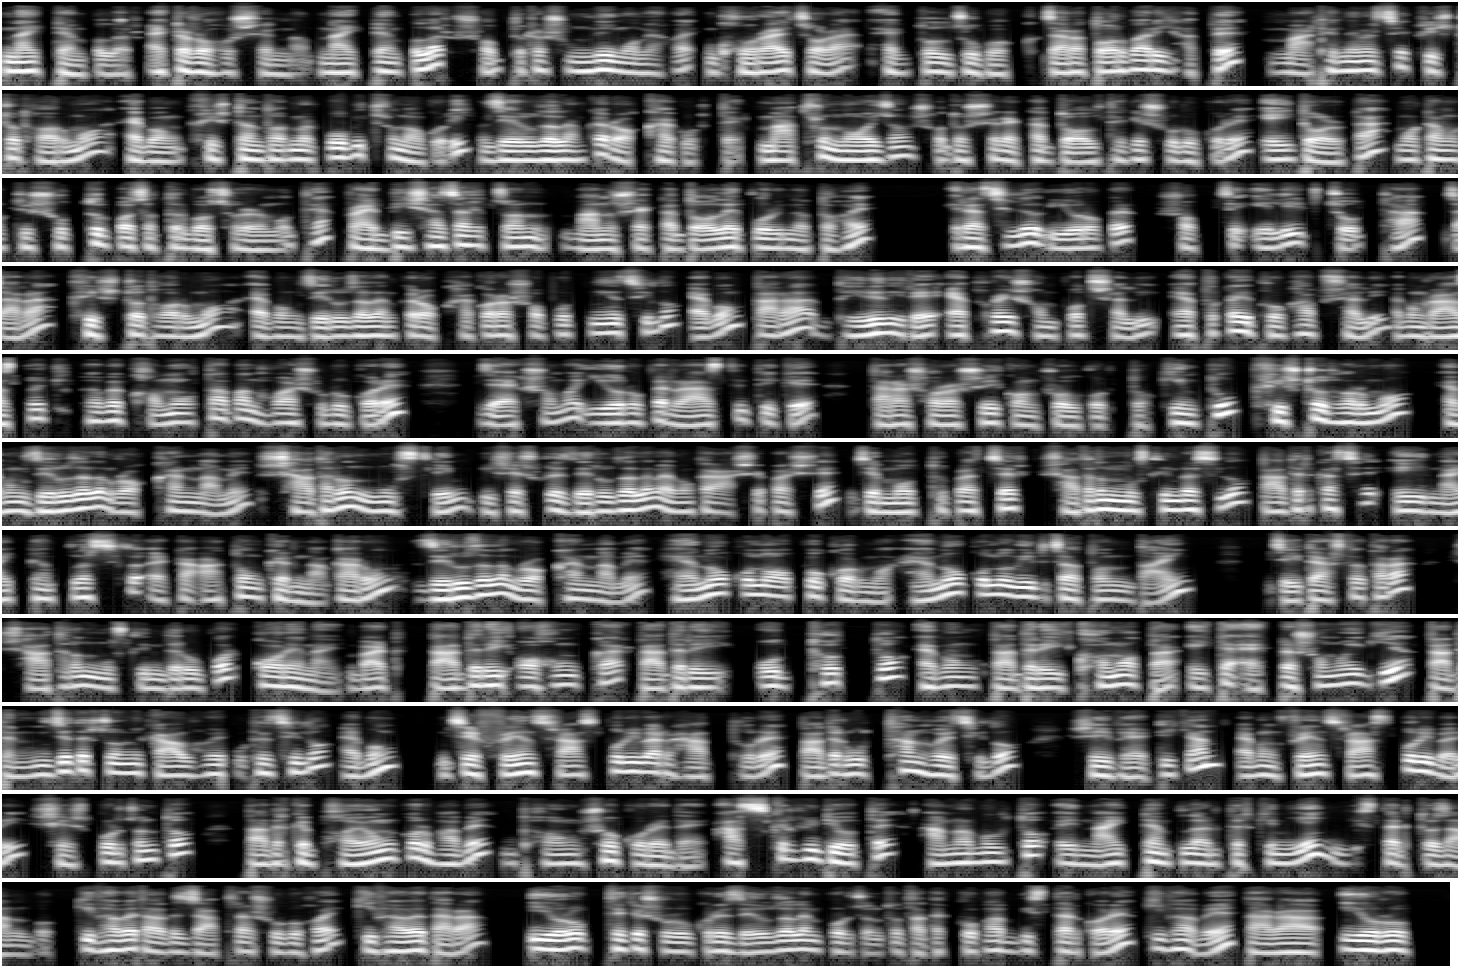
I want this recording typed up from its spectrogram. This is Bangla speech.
নাইট টেম্পলার একটা রহস্যের নাম। নাইট টেম্পলার শব্দটা শুনলেই মনে হয় ঘোড়ায় চড়া একদল যুবক, যারা তরবারি হাতে মাঠে নেমেছে খ্রিস্ট ধর্ম এবং খ্রিস্টান ধর্মের পবিত্র নগরী জেরুজালামকে রক্ষা করতে। মাত্র নয় জন সদস্যের একটা দল থেকে শুরু করে এই দলটা মোটামুটি সত্তর পঁচাত্তর বছরের মধ্যে প্রায় বিশ হাজার জন মানুষ একটা দলে পরিণত হয়। এরা ছিল ইউরোপের সবচেয়ে এলিট যোদ্ধা যারা খ্রিস্ট ধর্ম এবং জেরুজালেমকে রক্ষা করার শপথ নিয়েছিল এবং তারা ধীরে ধীরে এতটাই সম্পদশালী, এতটাই প্রভাবশালী এবং রাজনৈতিকভাবে ক্ষমতাবান হওয়া শুরু করে যে একসময় ইউরোপের রাজনীতিকে তারা সরাসরি কন্ট্রোল করত। কিন্তু খ্রিস্ট ধর্ম এবং জেরুজালেম রক্ষার নামে সাধারণ মুসলিম, বিশেষ করে জেরুজালেম এবং তার আশেপাশে যে মধ্যপ্রাচ্যের সাধারণ মুসলিমরা ছিল, তাদের কাছে এই নাইট টেম্পলার ছিল একটা আতঙ্কের নাম। কারণ জেরুজালেম রক্ষার নামে হেন কোনো অপকর্ম, হেন কোনো নির্যাতন নাই যেটা আসলে তারা সাধারণ মুসলিমদের উপর করে নাই। বাট তাদের এই অহংকার, তাদের এই অধ্যত্ব এবং তাদের এই ক্ষমতা এটা একটা সময় গিয়ে তাদের নিজেদের জন্য কাল হয়ে উঠেছিল এবং যে ফ্রেঞ্চ রাজপরিবারের হাত ধরে তাদের উত্থান হয়েছিল, সেই ভ্যাটিকান এবং ফ্রেঞ্চ রাজপরিবারই শেষ পর্যন্ত তাদেরকে ভয়ঙ্করভাবে ধ্বংস করে দেয়। আজকের ভিডিওতে আমরা মূলত এই নাইট টেম্পলারদেরকে নিয়ে বিস্তারিত জানব। কীভাবে তাদের যাত্রা শুরু হয়, কীভাবে তারা ইউরোপ থেকে শুরু করে জেরুজালেম পর্যন্ত তাদের প্রভাব বিস্তার করে। কীভাবে তারা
